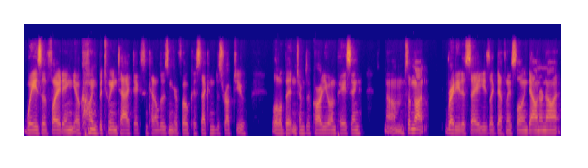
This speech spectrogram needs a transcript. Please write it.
ways of fighting, you know, going between tactics and kind of losing your focus that can disrupt you a little bit in terms of cardio and pacing. Um, so I'm not ready to say he's like definitely slowing down or not.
